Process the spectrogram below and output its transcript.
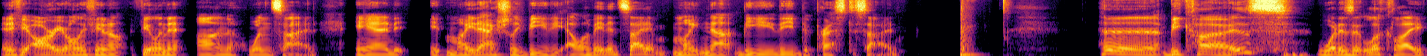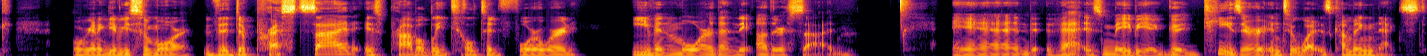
And if you are, you're only feeling, feeling it on one side. And it might actually be the elevated side. It might not be the depressed side. Because what does it look like? We're going to give you some more. The depressed side is probably tilted forward even more than the other side. And that is maybe a good teaser into what is coming next.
